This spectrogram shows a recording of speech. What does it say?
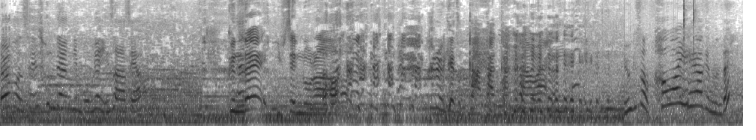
여러분 세종대왕님 보면 인사하세요. 근데 입생로라. 그리고 계속 가, 가, 가, 가. 여기서 카와이 해야겠는데?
